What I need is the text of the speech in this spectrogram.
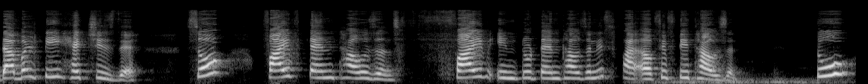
Double th is there so 5 ten thousands. 5 into 10,000 is uh, 50,000 2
